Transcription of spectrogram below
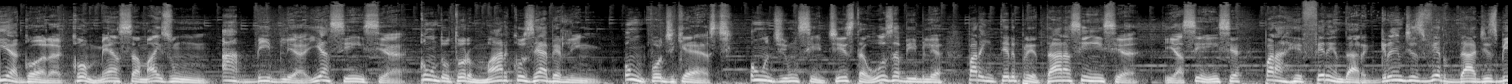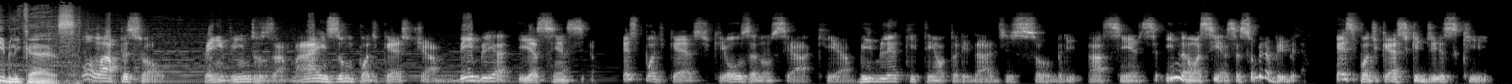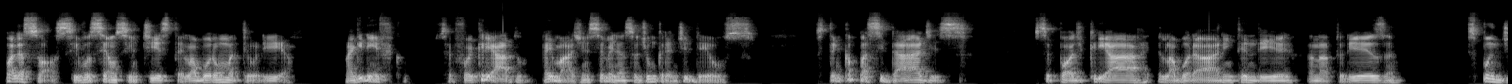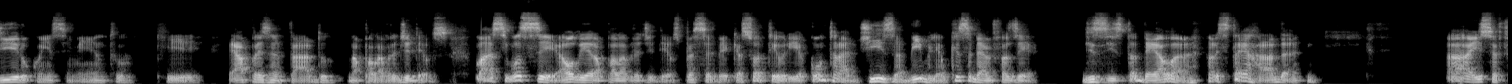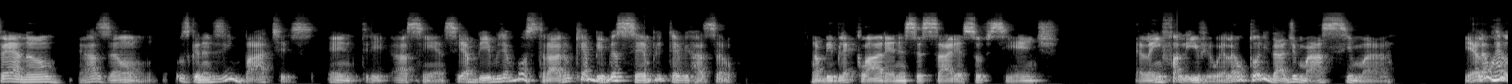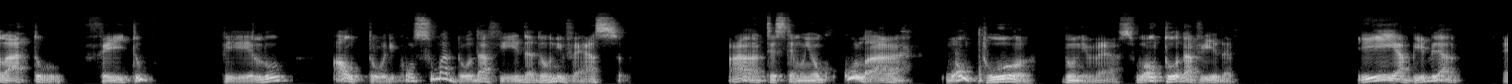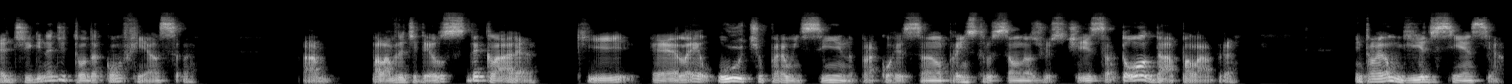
E agora começa mais um A Bíblia e a Ciência com o Dr. Marcos Eberlin. Um podcast onde um cientista usa a Bíblia para interpretar a ciência e a ciência para referendar grandes verdades bíblicas. Olá, pessoal. Bem-vindos a mais um podcast A Bíblia e a Ciência. Esse podcast que ousa anunciar que é a Bíblia que tem autoridade sobre a ciência e não a ciência sobre a Bíblia. Esse podcast que diz que, olha só, se você é um cientista, elaborou uma teoria, magnífico, você foi criado à imagem e semelhança de um grande Deus. Você tem capacidades, você pode criar, elaborar, entender a natureza, expandir o conhecimento que é apresentado na palavra de Deus. Mas se você, ao ler a palavra de Deus, perceber que a sua teoria contradiz a Bíblia, o que você deve fazer? Desista dela, ela está errada. Ah, isso é fé? Não, é razão. Os grandes embates entre a ciência e a Bíblia mostraram que a Bíblia sempre teve razão. A Bíblia é clara, é necessária, é suficiente. Ela é infalível, ela é autoridade máxima. E ela é um relato feito pelo autor e consumador da vida, do universo. A testemunha ocular, o autor do universo, o autor da vida. E a Bíblia é digna de toda confiança. A palavra de Deus declara que ela é útil para o ensino, para a correção, para a instrução na justiça, toda a palavra. Então, ela é um guia de ciência.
